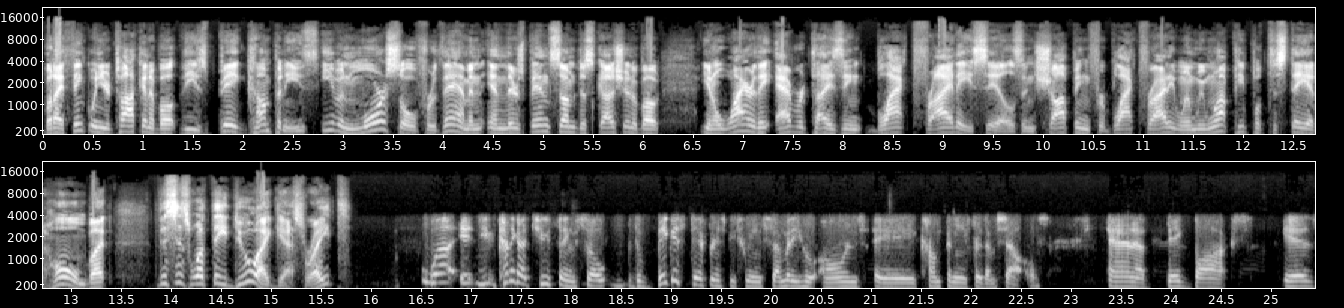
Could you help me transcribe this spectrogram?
But I think when you're talking about these big companies, even more so for them. And and there's been some discussion about, you know, why are they advertising Black Friday sales and shopping for Black Friday when we want people to stay at home? But this is what they do, I guess, right? Well, it, you kind of got two things. So the biggest difference between somebody who owns a company for themselves and a big box is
